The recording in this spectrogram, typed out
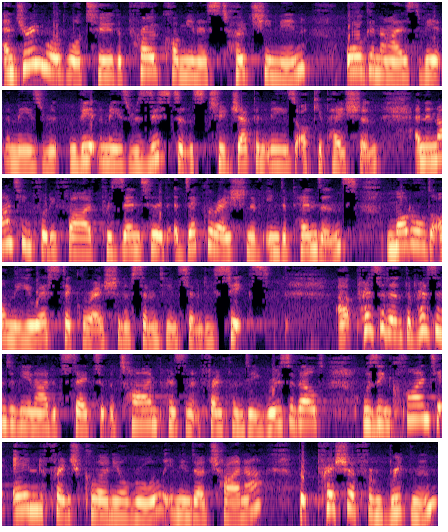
And during World War II, the pro communist Ho Chi Minh organised Vietnamese, Vietnamese resistance to Japanese occupation, and in 1945 presented a Declaration of Independence modelled on the US Declaration of 1776. Uh, President, the President of the United States at the time, President Franklin D. Roosevelt, was inclined to end French colonial rule in Indochina, but pressure from Britain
